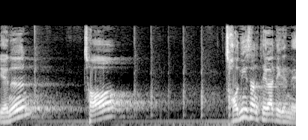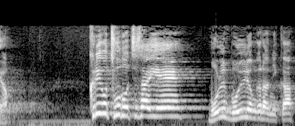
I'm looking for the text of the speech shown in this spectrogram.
얘는 저 전이 상태가 되겠네요. 그리고 두 도체 사이에 뭘, 뭘 연결합니까?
